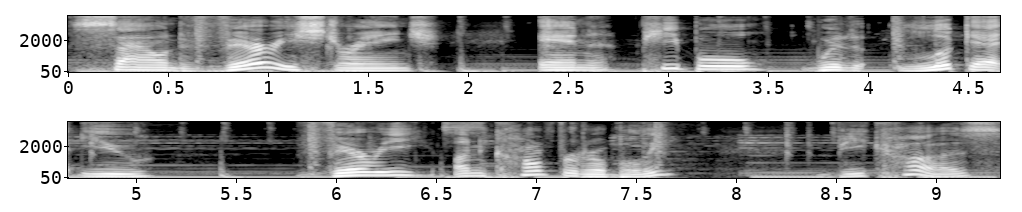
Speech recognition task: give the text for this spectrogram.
sound very strange and people would look at you very uncomfortably because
